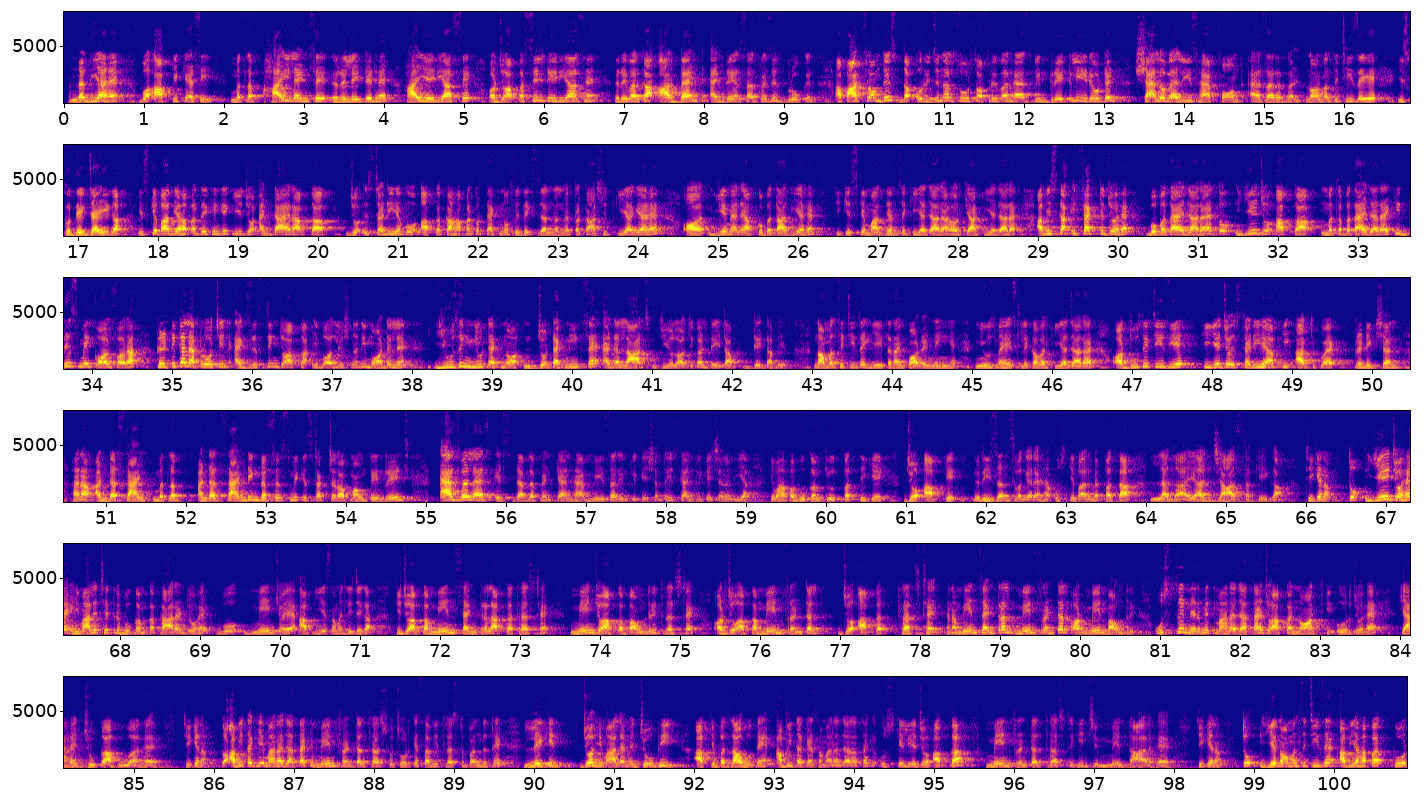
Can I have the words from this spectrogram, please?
नदियाँ हैं, वो आपकी कैसी मतलब हाई लैंड से रिलेटेड है हाई एरियाज़ से, और जो आपका सिल्ट एरियाज़ हैं रिवर का are bent and their surface is broken apart from this the original source of river has been greatly eroded shallow valleys have formed as a result normal सी चीज़ है ये। इसको देख जाइएगा। इसके बाद यहाँ पर देखेंगे कि जो एंटायर आपका जो स्टडी है वो आपका कहाँ पर? तो टेक्नोफिजिक्स जर्नल में प्रकाशित किया गया है। और ये मैंने आपको बता दिया है कि किसके माध्यम से किया जा रहा है और क्या किया जा रहा है। अब इसका इफ़ेक्ट जो है वो बताया जा रहा है। तो ये जो आपका मतलब बताया जा रहा है कि दिस में call for a critical approach in existing जो आपका इवोल्यूशनरी मॉडल है यूजिंग न्यू टेक्नो जो टेक्निक्स है and a large geological data database normal सी चीज़ है ये इतना इंपॉर्टेंट नहीं है न्यूज़ में इसलिए कवर किया जा रहा है। और दूसरी चीज़ ये कि ये जो स्टडी है आपकी अर्थक्वेक प्रिडिक्शन है ना? अंडरस्टैंड मतलब understanding the seismic structure of mountain range as well as its development can have major implication तो इसका इंप्लीकेशन है भैया कि वहाँ पर भूकंप की उत्पत्ति के जो आपके रीजंस वगैरह हैं, उसके बारे में पता लगाया जा सकेगा। ठीक है ना? तो ये जो है, हिमालय क्षेत्र भूकंप का कारण जो है, वो मेन जो है, आप ये समझ लीजिएगा कि जो आपका मेन सेंट्रल आपका थ्रस्ट है मेन जो आपका बाउंड्री थ्रस्ट है, और जो आपका मेन फ्रंटल जो आपका थ्रस्ट है है ना? मेन सेंट्रल मेन फ्रंटल और मेन बाउंड्री उससे निर्मित माना जाता है जो आपका नॉर्थ की ओर जो है, क्या है? झुका हुआ है। ठीक है ना? तो अभी तक ये माना जाता है कि मेन फ्रंटल थ्रस्ट को छोड़ के सभी थ्रस्ट बंद थे, लेकिन जो हिमालय में जो भी आपके बदलाव होते हैं, अभी तक ऐसा माना जा रहा था कि उसके लिए जो आपका मेन फ्रंटल थ्रस्ट ही जिम्मेदार है। ठीक है ना? तो ये नॉर्मल सी चीज़ है। अब यहाँ पर को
